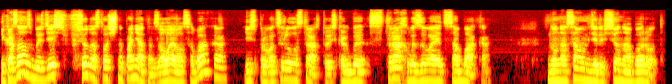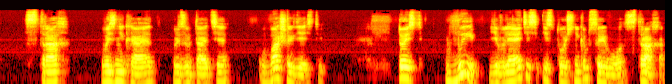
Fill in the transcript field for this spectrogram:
И казалось бы, здесь все достаточно понятно. Залаяла собака и спровоцировала страх, то есть как бы страх вызывает собака. Но на самом деле все наоборот страх возникает в результате ваших действий. То есть вы являетесь источником своего страха.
